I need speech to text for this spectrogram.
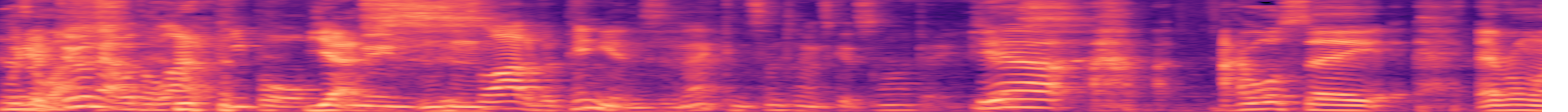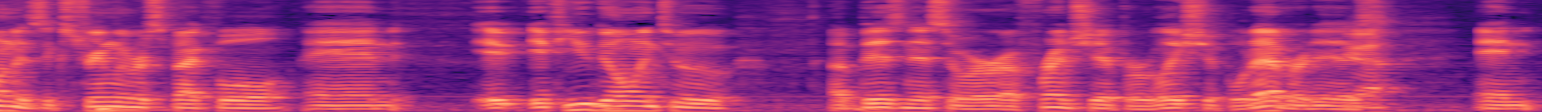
when you're doing that with a lot of people, Yes. I mean, Mm-hmm. there's a lot of opinions, and that can sometimes get sloppy. Yeah, I will say everyone is extremely respectful, and if, if you go into a business or a friendship or relationship, whatever it is, Yeah. And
